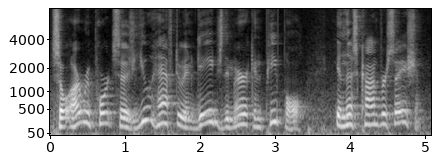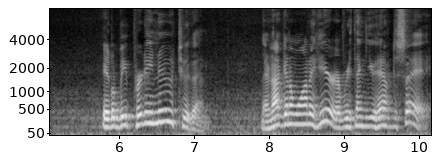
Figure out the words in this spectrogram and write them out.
So our report says you have to engage the American people in this conversation. It'll be pretty new to them. They're not going to want to hear everything you have to say.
